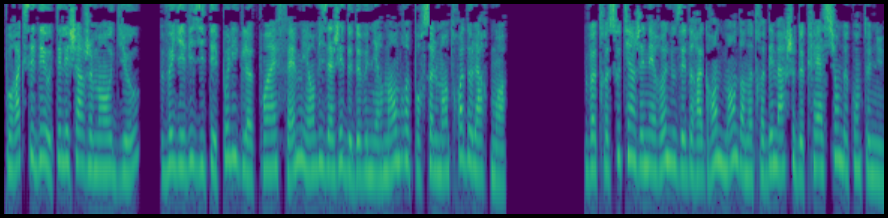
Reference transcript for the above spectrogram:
Pour accéder au téléchargement audio, veuillez visiter polyglobe.fm et envisager de devenir membre pour seulement 3 dollars mois. Votre soutien généreux nous aidera grandement dans notre démarche de création de contenu.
